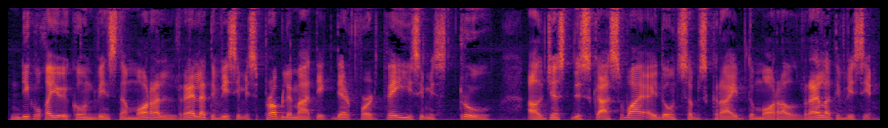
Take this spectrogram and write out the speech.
Hindi ko kayo i-convince na moral relativism is problematic, therefore theism is true. I'll just discuss why I don't subscribe to moral relativism.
